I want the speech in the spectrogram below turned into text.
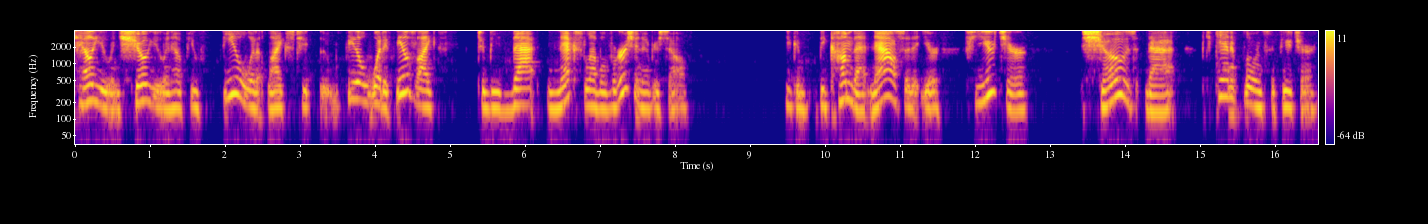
tell you and show you and help you feel what it likes to feel what it feels like to be that next level version of yourself. You can become that now so that your future shows that, but you can't influence the future.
